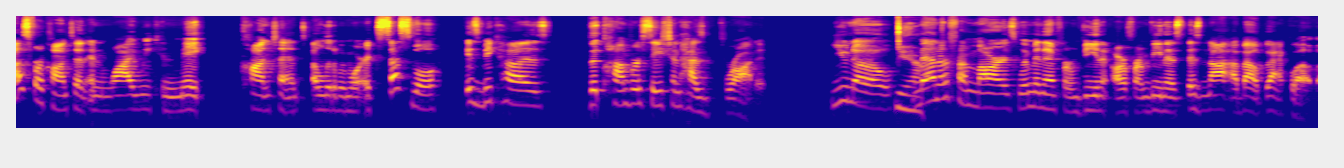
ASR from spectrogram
us for content and why we can make content a little bit more accessible is because the conversation has broadened. You know, Yeah. men are from Mars, women are from Venus are from Venus is not about black love.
